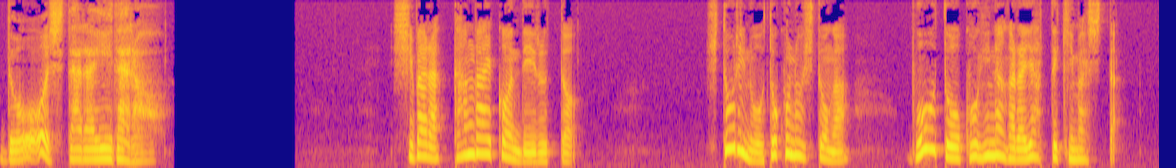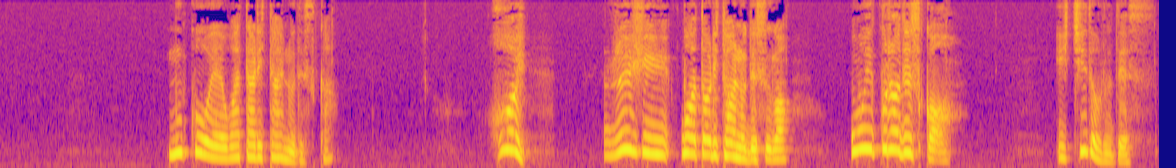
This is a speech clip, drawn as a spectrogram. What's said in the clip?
どうしたらいいだろう。しばらく考え込んでいると、一人の男の人がボートを漕ぎながらやってきました。向こうへ渡りたいのですか？はい。ぜひ渡りたいのですが、おいくらですか？一ドルです。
